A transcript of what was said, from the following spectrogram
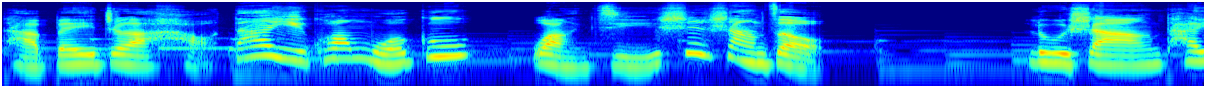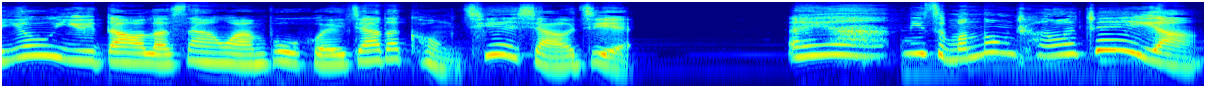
它背着好大一筐蘑菇，往集市上走。路上，他又遇到了散完步回家的孔雀小姐。哎呀，你怎么弄成了这样？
